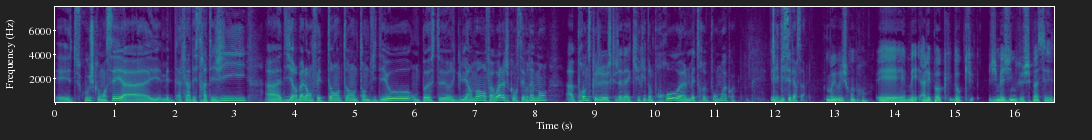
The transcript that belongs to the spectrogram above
Et du coup, je commençais à, à faire des stratégies, à dire bah là on fait tant, tant, tant de vidéos, on poste régulièrement. Enfin voilà, je commençais vraiment à prendre ce que je- ce que j'avais acquis dans le pro, à le mettre pour moi quoi. Et- Et, vice versa. Oui, oui, je comprends. Et mais à l'époque, donc j'imagine que je sais pas, c'est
